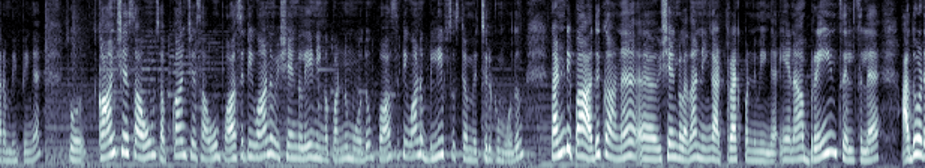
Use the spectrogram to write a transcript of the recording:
ஆரம்பிப்பீங்க. ஸோ கான்ஷியஸாகவும் சப்கான்ஷியஸாகவும் பாசிட்டிவான விஷயங்களையும் நீங்கள் பண்ணும்போதும் பாசிட்டிவான பிலீஃப் சிஸ்டம் வச்சுருக்கும் போதும் கண்டிப்பாக அதுக்கான விஷயங்களை தான் நீங்கள் அட்ராக்ட் பண்ணுவீங்க. ஏன்னா பிரெயின் செல்ஸில் அதோட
